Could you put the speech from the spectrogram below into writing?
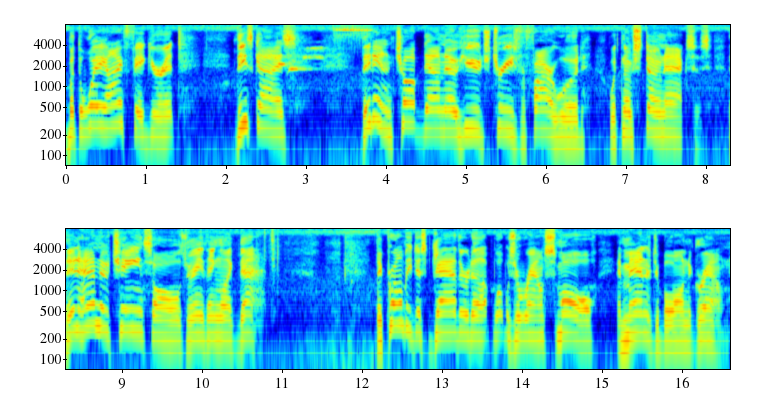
But the way I figure it, these guys, they didn't chop down no huge trees for firewood with no stone axes. They didn't have no chainsaws or anything like that. They probably just gathered up what was around small and manageable on the ground.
